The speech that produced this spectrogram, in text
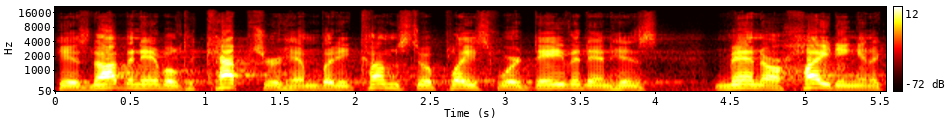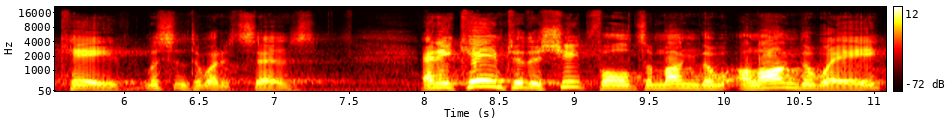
He has not been able to capture him, but he comes to a place where David and his men are hiding in a cave. Listen to what it says. And he came to the sheepfolds among the, along the way,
